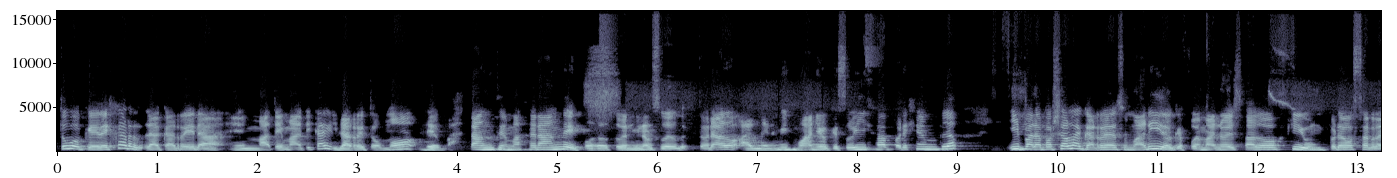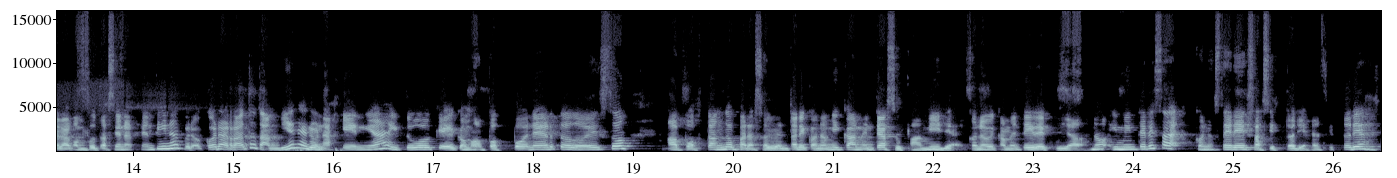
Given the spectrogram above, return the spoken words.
tuvo que dejar la carrera en matemática y la retomó de bastante más grande y pudo terminar su doctorado en el mismo año que su hija, por ejemplo y para apoyar la carrera de su marido, que fue Manuel Sadowski, un prócer de la computación argentina, pero Cora Rato también era una genia y tuvo que como posponer todo eso apostando para solventar económicamente a su familia, económicamente y de cuidados, ¿no? Y me interesa conocer esas historias, las historias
